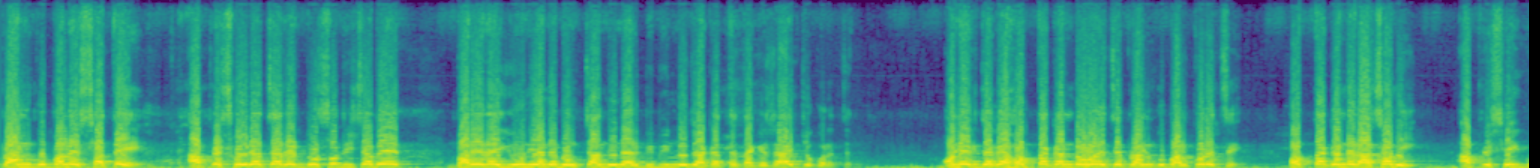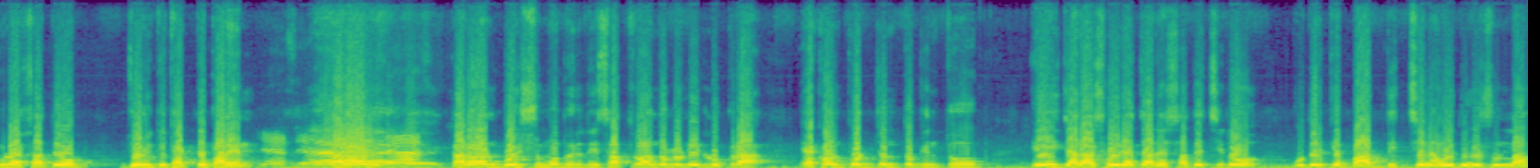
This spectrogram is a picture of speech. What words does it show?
প্রাণ গোপালের সাথে আপনি স্বৈরাচারের দোষর হিসাবে বারেরা ইউনিয়ন এবং চান্দিনার বিভিন্ন জায়গাতে তাকে সাহায্য করেছেন। অনেক জায়গায় হত্যাকাণ্ড হয়েছে প্রাণগোপাল করেছে। হত্যাকাণ্ডের আসামি আপনি সেইগুলোর সাথেও জড়িত থাকতে পারেন। কারণ কারণ বৈষম্য বিরোধী ছাত্র আন্দোলনের লোকরা এখন পর্যন্ত কিন্তু এই যারা স্বৈরাচারের সাথে ছিল ওদেরকে বাদ দিচ্ছে না। ওই দিনও শুনলাম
